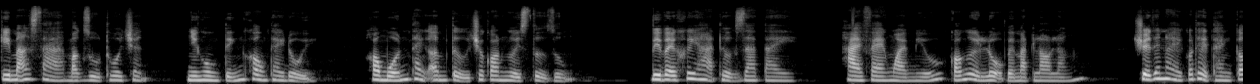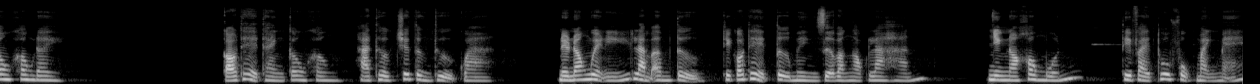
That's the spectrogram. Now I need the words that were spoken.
Kim mãng xà mặc dù thua trận, Nhưng hùng tính không thay đổi, Không muốn thành âm tử cho con người sử dụng. Vì vậy khi hạ thược ra tay, Hai phe ngoài miếu Có người lộ về mặt lo lắng. Chuyện thế này có thể thành công không đây? Có thể thành công không? Hạ thược chưa từng thử qua. Nếu nó nguyện ý làm âm tử Thì có thể tự mình dựa vào Ngọc La Hán. Nhưng nó không muốn Thì phải thu phục mạnh mẽ.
